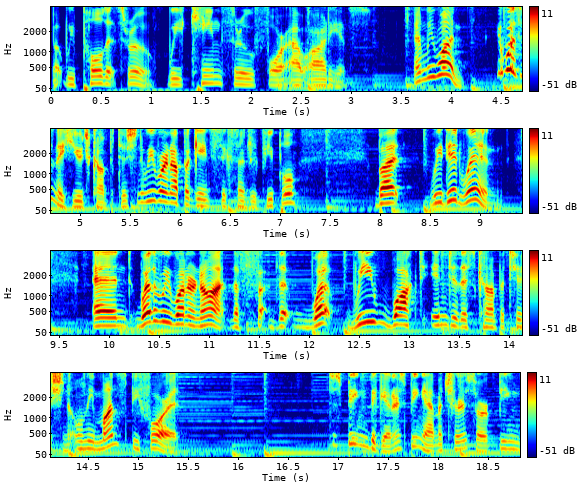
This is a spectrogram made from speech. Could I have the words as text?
but we pulled it through. We came through for our audience and we won. It wasn't a huge competition. We weren't up against 600 people, but we did win. And whether we won or not, the, the what we walked into this competition only months before it, just being beginners, being amateurs, or being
